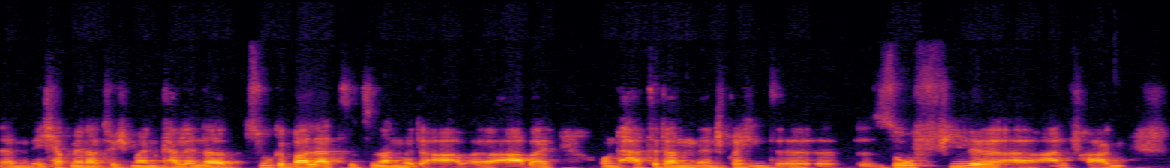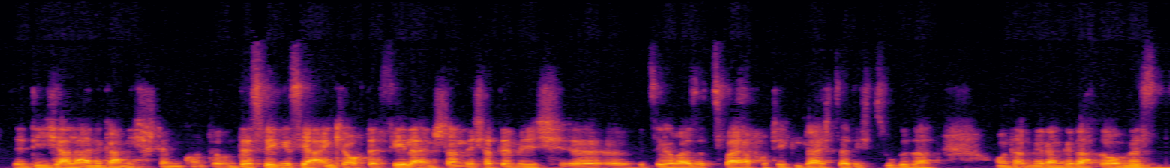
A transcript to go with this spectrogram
ähm, ich habe mir natürlich meinen Kalender zugeballert sozusagen mit Ar äh, Arbeit und hatte dann entsprechend äh, so viele äh, Anfragen, die ich alleine gar nicht stemmen konnte. Und deswegen ist ja eigentlich auch der Fehler entstanden. Ich hatte nämlich witzigerweise zwei Apotheken gleichzeitig zugesagt und habe mir dann gedacht, oh Mist,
